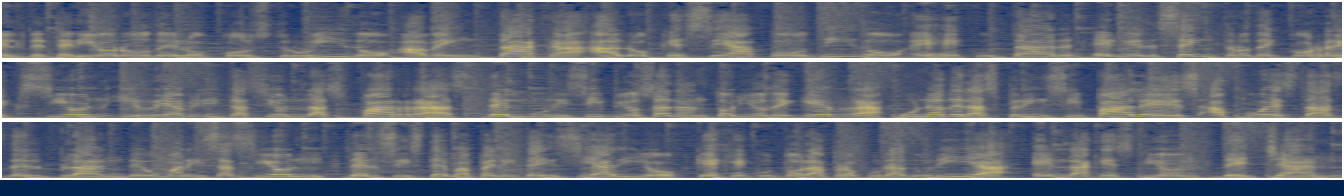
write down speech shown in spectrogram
El deterioro de lo construido aventaja a lo que se ha podido ejecutar en el Centro de Corrección y Rehabilitación Las Parras del municipio San Antonio de Guerra, una de las principales apuestas del plan de humanización del sistema penitenciario que ejecutó la Procuraduría en la gestión de Jan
